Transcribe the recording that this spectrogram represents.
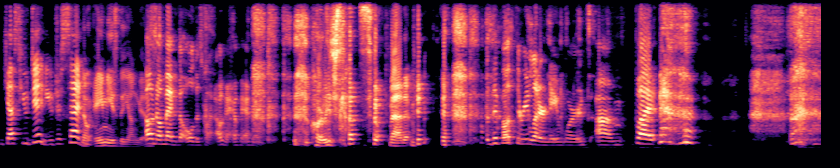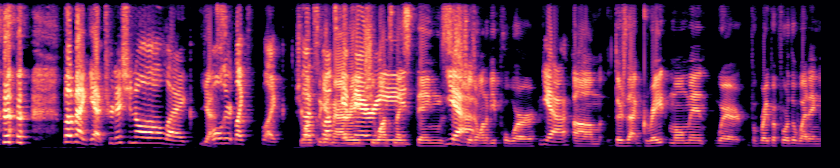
yes, you did. You just said. no, Amy's the youngest. Oh no, Meg, the oldest one. Okay, okay, okay. Harley just got so mad at me. They're both three letter name words. Um, but but Meg, yeah, traditional like Yes. older like like she got- wants to get married. She wants nice things. Yeah. She doesn't want to be poor. Yeah. Um, there's that great moment where, right before the wedding,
